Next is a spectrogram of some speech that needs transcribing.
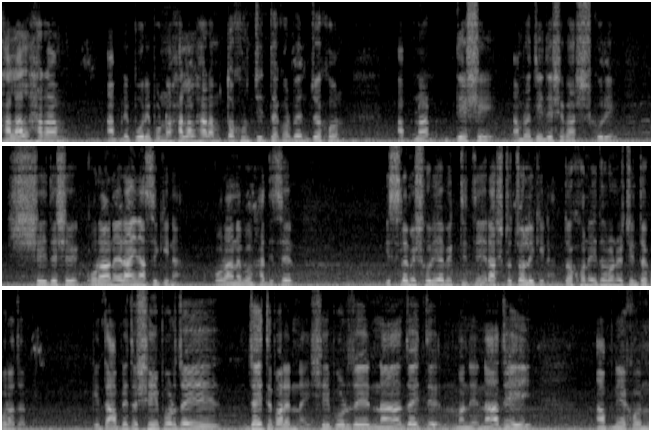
হালাল হারাম, আপনি পরিপূর্ণ হালাল হারাম তখন চিন্তা করবেন যখন আপনার দেশে, আমরা যে দেশে বাস করি সেই দেশে কোরআনের আইন আছে কিনা? কোরআন এবং হাদিসের ইসলামী শরিয়া ব্যক্তিতে রাষ্ট্র চলে কিনা? তখন এই ধরনের চিন্তা করা যাবে। কিন্তু আপনি তো সেই পর্যায়ে যাইতে পারেন নাই। সেই পর্যায়ে না যাইতে মানে না যেয়েই আপনি এখন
